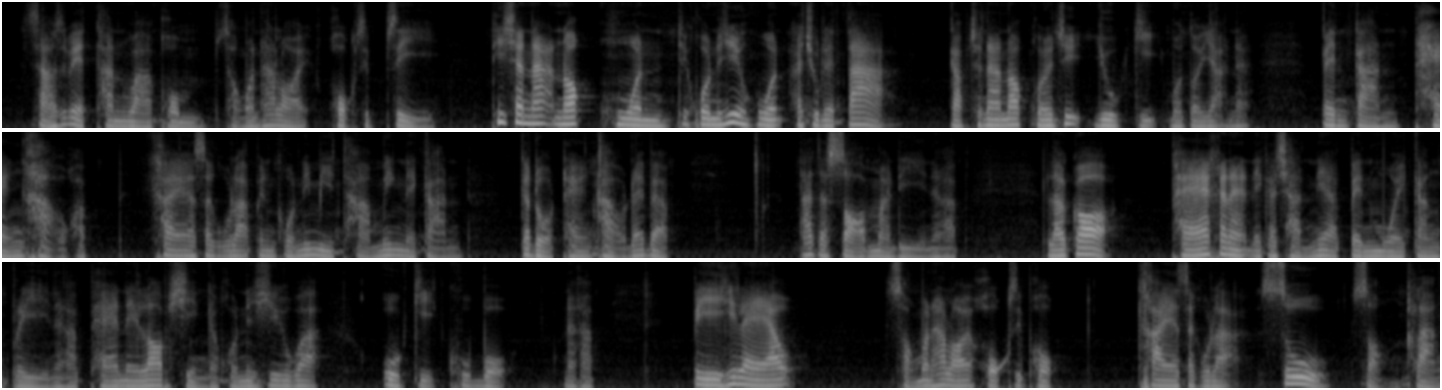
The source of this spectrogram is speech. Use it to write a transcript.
31ธันวาคม 2564 ที่ชนะน็อกฮวนที่คนที่ชื่อฮวนอาชูเลต้ากับชนะน็อกคนที่ชื่อยูกิโมโตยะนะ เป็นการแทงเข่าครับไคอาซากุระเป็นคนที่มีทามมิ่งในการกระโดดแทงเข่าได้แบบน่าจะซ้อมมาดีนะครับ แล้วก็แพ้คะแนนเอกฉันเนี่ยเป็นมวยกังปรีนะครับ แพ้ในรอบชิงกับคนที่ชื่อว่าอุกิคุโบะนะครับ ปีที่แล้ว 2566ไคอาซากุระสู้ 2 ครั้ง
